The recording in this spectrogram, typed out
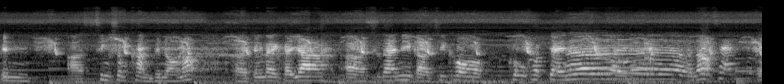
เป็นอ่าสิ่งสำคัญพี่น้องเนาะเอ่อจังใดกะยาอ่าสุดท้ายนี้ก็สิขอ ขอขอบใจเด้อเด้อเนาะฉันเอ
